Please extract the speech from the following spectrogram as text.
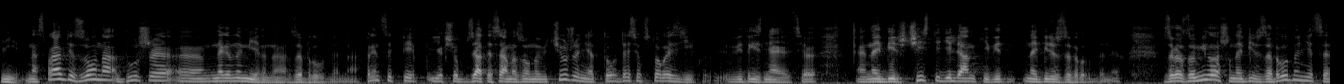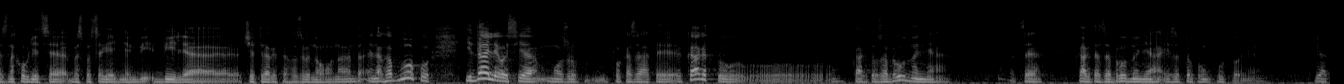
Ні, насправді зона дуже е, нерівномірно забруднена. В принципі, якщо взяти саме зону відчуження, то десь у 100 разів відрізняються е, найбільш чисті ділянки від найбільш забруднених. Зрозуміло, що найбільш забруднені це знаходяться безпосередньо біля четвертого зруйнованого енергоблоку. І далі, ось я можу показати карту, карту забруднення. Це карта забруднення ізотопом плутонію. Як,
